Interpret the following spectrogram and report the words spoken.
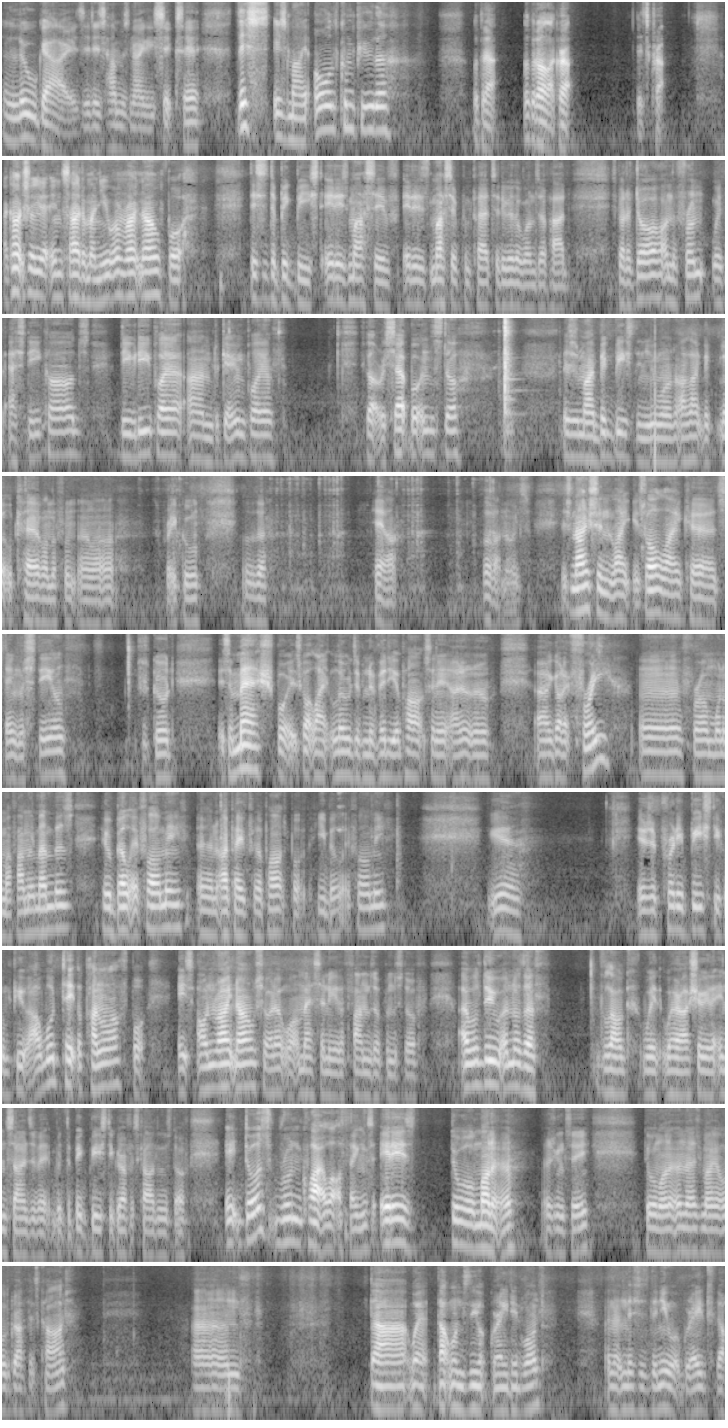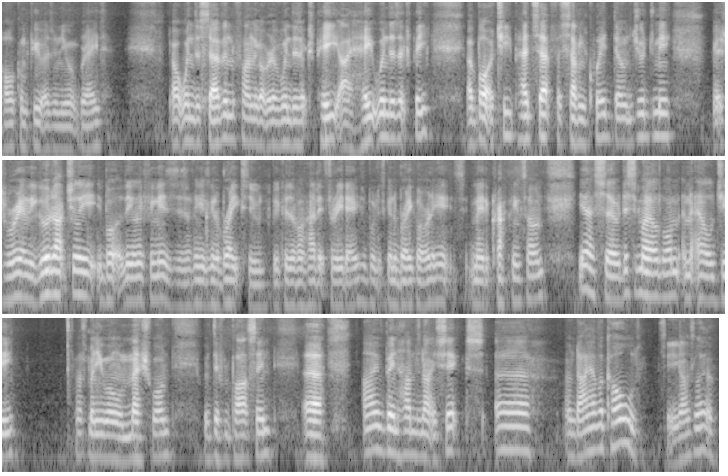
Hello guys, it is Hams96 here. This is my old computer. Look at that. Look at all that crap. It's crap. I can't show you the inside of my new one right now, but this is the big beast. It is massive. It is massive compared to the other ones I've had. It's got a door on the front with SD cards, DVD player and game player. It's got reset button stuff this is my big beastie new one. I like the little curve on the front there like that. It's pretty cool. Love the hear that. Love that noise. It's nice and like it's all like uh, stainless steel, which is good. It's a mesh, but it's got like loads of Nvidia parts in it. I don't know. I got it free uh, from one of my family members who built it for me, and I paid for the parts, but he built it for me. Yeah. It is a pretty beastly computer. I would take the panel off, but it's on right now, so I don't want to mess any of the fans up and stuff. I will do another vlog with where I show you the insides of it with the big beastie graphics card and stuff. It does run quite a lot of things. It is dual monitor, as you can see. Dual monitor, and there's my old graphics card. And that, wait, that one's the upgraded one and then this is the new upgrade. The whole computer is a new upgrade. Got Windows 7, finally got rid of Windows XP. I hate Windows XP. I bought a cheap headset for 7 quid, don't judge me. It's really good actually, but the only thing is, is I think it's going to break soon because I've only had it 3 days, but it's going to break already. It's made a cracking sound. Yeah, so this is my old one, an LG. That's my new one, a mesh one, with different parts in. Uh, I've been Hams96, uh, and I have a cold. See you guys later.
